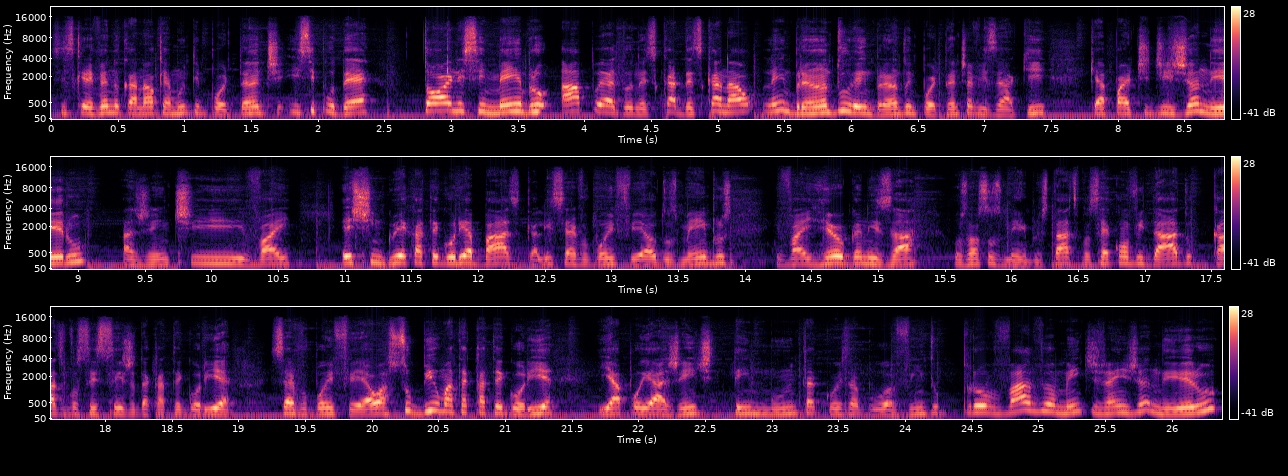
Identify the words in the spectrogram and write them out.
se inscrever no canal que é muito importante e se puder, torne-se membro apoiador nesse, desse canal. Lembrando, lembrando, importante avisar aqui que a partir de janeiro a gente vai extinguir a categoria básica, ali serve o bom e fiel dos membros e vai reorganizar os nossos membros, tá? Se você é convidado, caso você seja da categoria Servo Bom e Fiel, a subir uma categoria e apoiar a gente, tem muita coisa boa vindo, provavelmente já em janeiro,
